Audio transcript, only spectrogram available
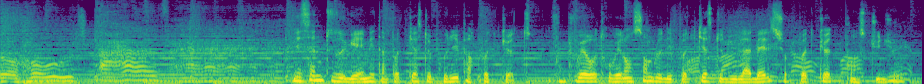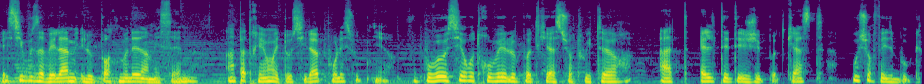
the holes I've had. To the Game est un podcast produit par Podcut. Vous pouvez retrouver l'ensemble des podcasts du label sur podcut.studio. Et si vous avez l'âme et le porte-monnaie d'un mécène, un Patreon est aussi là pour les soutenir. Vous pouvez aussi retrouver le podcast sur Twitter, at LTTG Podcast, ou sur Facebook.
